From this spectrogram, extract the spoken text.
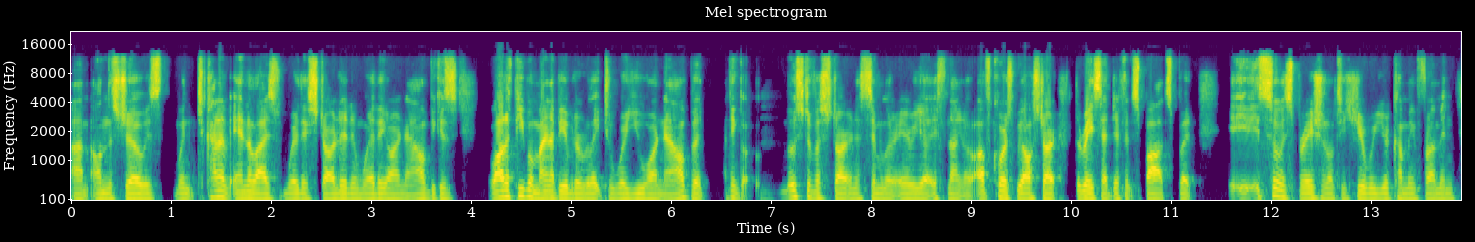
um, on the show is when to kind of analyze where they started and where they are now because a lot of people might not be able to relate to where you are now but I think mm. most of us start in a similar area if not you know, of course we all start the race at different spots but it's so inspirational to hear where you're coming from and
